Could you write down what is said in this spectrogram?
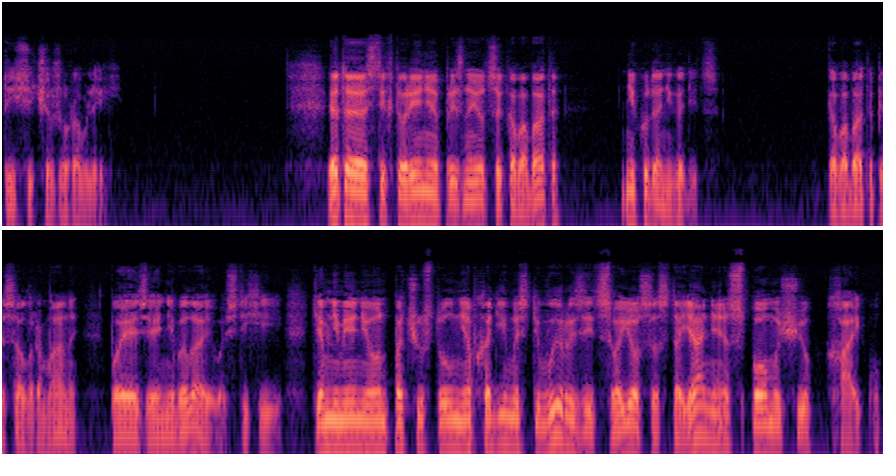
тысячи журавлей. Это стихотворение, признается Кавабата, никуда не годится. Кавабата писал романы, Поэзия не была его стихией. Тем не менее он почувствовал необходимость выразить свое состояние с помощью хайку.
